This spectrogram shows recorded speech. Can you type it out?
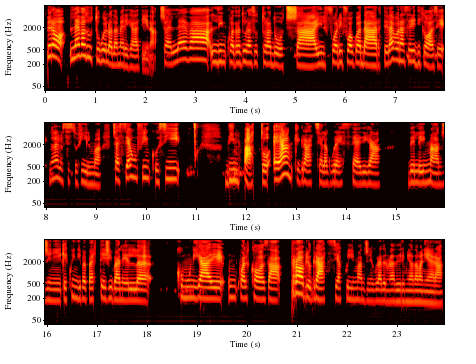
Però leva tutto quello ad America Latina, cioè leva l'inquadratura sotto la doccia, il fuorifuoco ad arte, leva una serie di cose, non è lo stesso film. Cioè se è un film così di impatto è anche grazie alla cura estetica delle immagini che quindi poi partecipa nel comunicare un qualcosa proprio grazie a quell'immagine curata in una determinata maniera.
